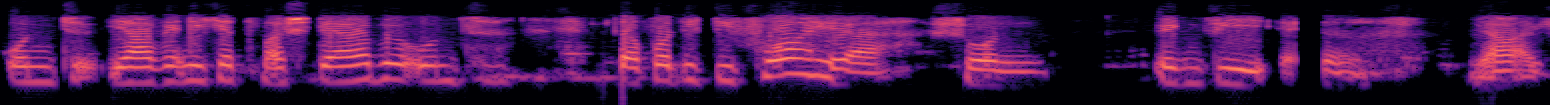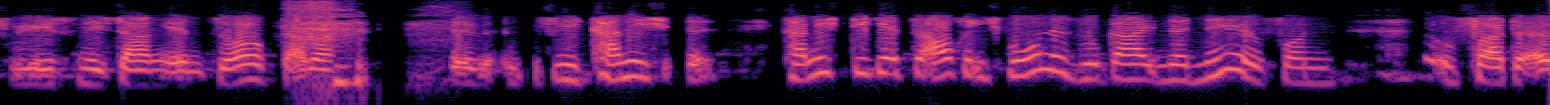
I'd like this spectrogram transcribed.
Und ja, wenn ich jetzt mal sterbe und da wollte ich die vorher schon irgendwie, äh, ja, ich will jetzt nicht sagen entsorgt, aber äh, wie kann ich, äh, kann ich die jetzt auch, ich wohne sogar in der Nähe von Vater,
